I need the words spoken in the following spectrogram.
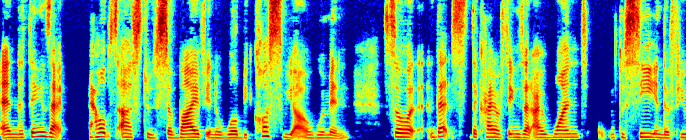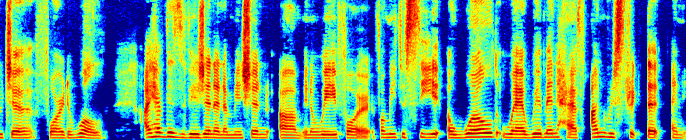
and the things that helps us to survive in the world because we are women. So that's the kind of things that I want to see in the future for the world. I have this vision and a mission um, in a way for, for me to see a world where women have unrestricted and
